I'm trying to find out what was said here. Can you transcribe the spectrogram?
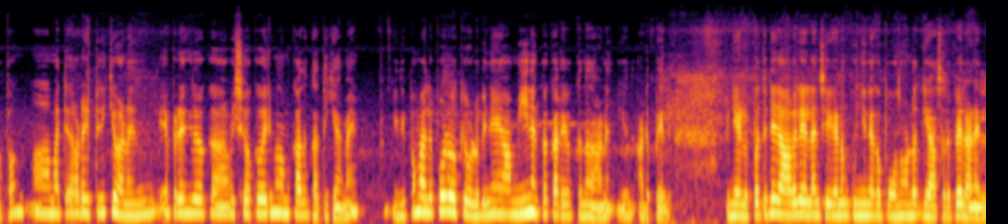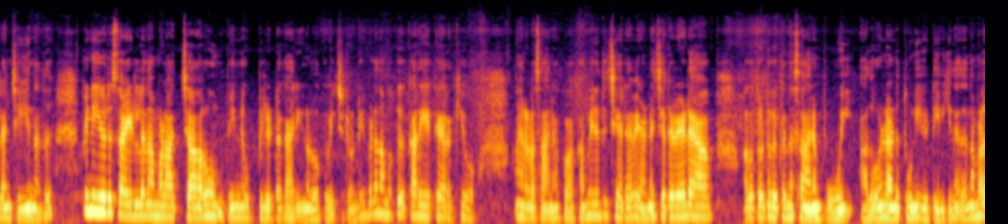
അപ്പം മറ്റേ അവിടെ ഇട്ടിരിക്കുവാണ്. എപ്പോഴെങ്കിലുമൊക്കെ ആവശ്യമൊക്കെ വരുമ്പോൾ നമുക്കതും കത്തിക്കാമേ. ഇതിപ്പം വല്ലപ്പോഴും ഒക്കെ ഉള്ളൂ. പിന്നെ ആ മീനൊക്കെ കറി വെക്കുന്നതാണ് അടുപ്പയിൽ പിന്നെ എളുപ്പത്തിന് രാവിലെ എല്ലാം ചെയ്യണം. കുഞ്ഞിനൊക്കെ പോകുന്നതുകൊണ്ട് ഗ്യാസ് അടുപ്പയിലാണ് എല്ലാം ചെയ്യുന്നത്. പിന്നെ ഈ ഒരു സൈഡിൽ നമ്മൾ അച്ചാറും പിന്നെ ഉപ്പിലിട്ട കാര്യങ്ങളും ഒക്കെ വെച്ചിട്ടുണ്ട്. ഇവിടെ നമുക്ക് കറിയൊക്കെ ഇറക്കിയോ അങ്ങനെയുള്ള സാധനമൊക്കെ വെക്കാം. പിന്നെ ഇത് ചിരവയാണ്. ചിരവയുടെ ആ അകത്തോട്ട് വെക്കുന്ന സാധനം പോയി. അതുകൊണ്ടാണ് തുണി കിട്ടിയിരിക്കുന്നത്. നമ്മൾ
